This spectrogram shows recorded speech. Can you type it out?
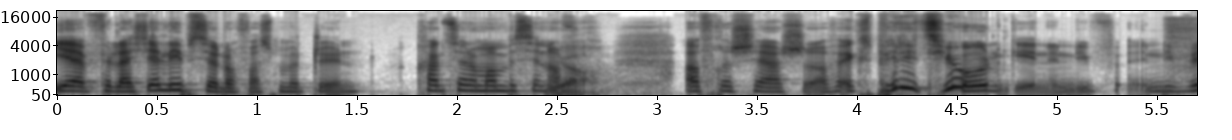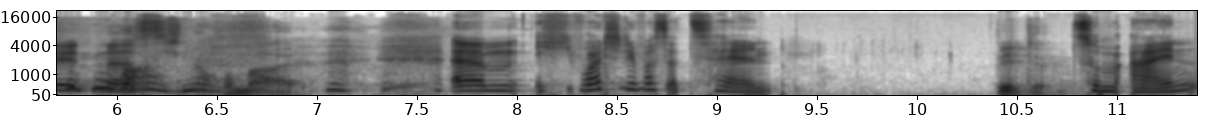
Ja, vielleicht erlebst du ja noch was mit denen. Kannst ja noch mal ein bisschen Ja. auf, auf Recherche, auf Expedition gehen in die, in die Mach Wildnis. ich noch mal. ähm, ich wollte dir was erzählen. Bitte. Zum einen,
